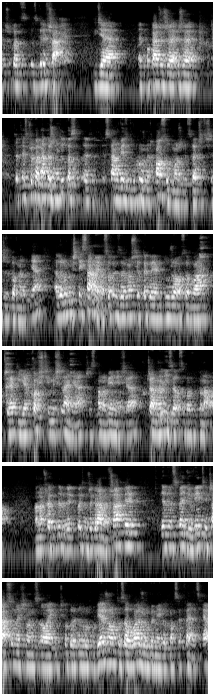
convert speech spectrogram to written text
y, przykład z, z, gry w szachy, gdzie y, pokażę, że, że to, to, jest przykład na to, że nie tylko y, stan wiedzy dwóch różnych osób może decydować, czy coś ryzykowne lub nie, ale również tej samej osoby, w zależności od tego, jak dużo osoba, czy jakiej jakości myślenie, czy zastanowienie się, czy analizę osoba wykonała. A na przykład, gdy powiedzmy, że gramy w szachy, Gdybym spędził więcej czasu myśląc o jakimś konkretnym ruchu wieżą, to zauważyłbym jego konsekwencje.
